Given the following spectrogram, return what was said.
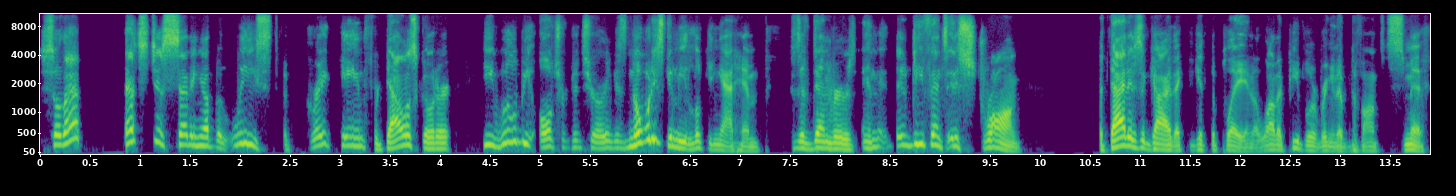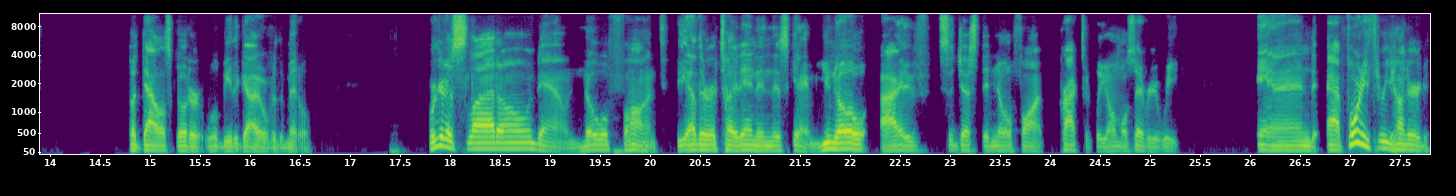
So that that's just setting up at least a great game for Dallas Goedert. he will be ultra contrarian because nobody's going to be looking at him because of Denver's and their defense is strong. But that is a guy that can get the play. And a lot of people are bringing up Devonta Smith, but Dallas Goedert will be the guy over the middle. We're going to slide on down. Noah Fant, the other tight end in this game. You know, I've suggested Noah Fant practically almost every week. And at 4,300,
